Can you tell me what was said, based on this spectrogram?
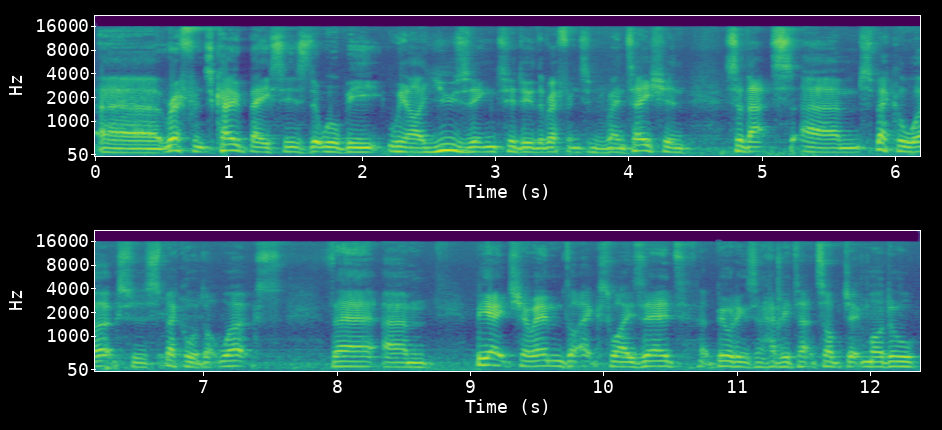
uh, reference code bases that we'll be, we are using to do the reference implementation. So that's um, Speckleworks, which is speckle.works there, um, bhom.xyz, Buildings and Habitats Object Model,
